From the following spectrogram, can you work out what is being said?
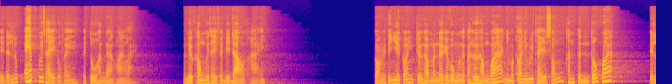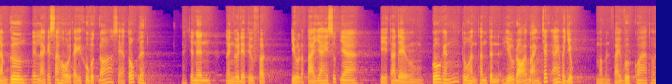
thì đến lúc ép quý thầy cũng phải phải tu hành đàng hoàng lại. Còn nếu không quý thầy phải bị đào thải. Còn thì như có những trường hợp mà nơi cái vùng của người ta hư hỏng quá nhưng mà có những quý thầy sống thanh tịnh tốt quá cái làm gương thế là cái xã hội tại cái khu vực đó sẽ tốt lên. Cho nên là người đệ tử phật dù là tại gia hay xuất gia thì ta đều cố gắng tu hành thanh tịnh hiểu rõ bản chất ái và dục mà mình phải vượt qua thôi.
